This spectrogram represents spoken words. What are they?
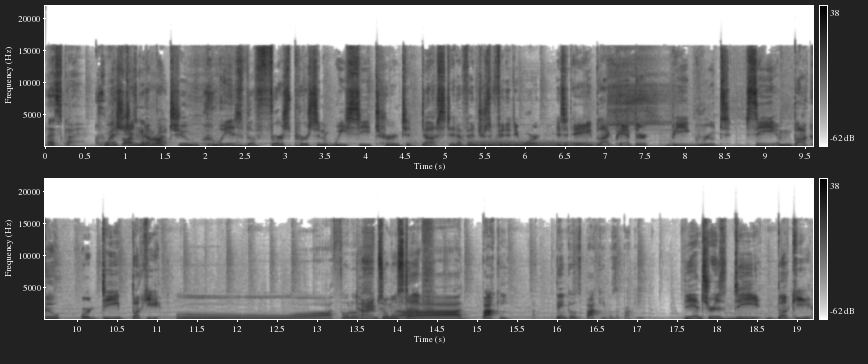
Let's go. Question number right? two Who is the first person we see turn to dust in Avengers Infinity War? Is it A, Black Panther, B, Groot, C, Mbaku, or D, Bucky? Ooh, oh, I thought it was. Time's almost uh, up. Bucky. I think it was Bucky. Was it Bucky? The answer is D, Bucky.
